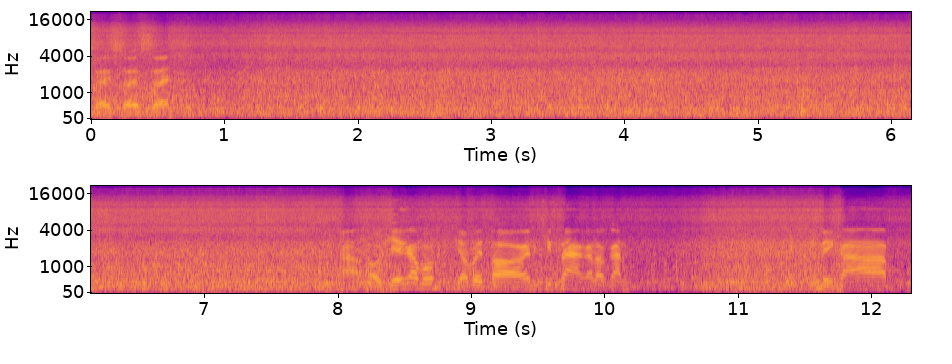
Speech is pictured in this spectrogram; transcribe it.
สวยสวยสวยอะโอเคครับผม เดี๋ยวไปต่อกันคลิปหน้ากันแล้วกัน สวัสดีครับ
